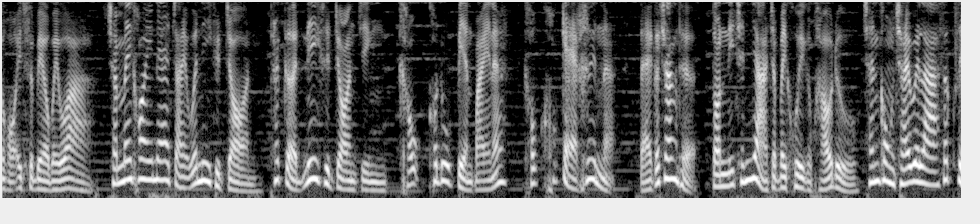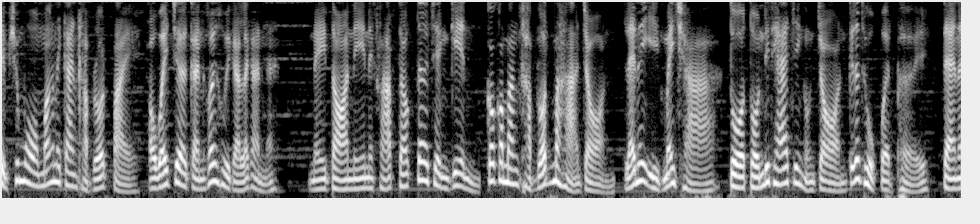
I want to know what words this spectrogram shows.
ลของอิซาเบลไปว่า ฉันไม่ค่อยแน่ใจว่านี่คือจอห์นถ้าเกิดนี่คือจอห์นจริง เขาเขาดูเปลี่ยนไปนะ เขาเขาแก่ขึ้นน่ะ แต่ก็ช่างเถอะ ตอนนี้ฉันอยากจะไปคุยกับเขาดู ฉันคงใช้เวลาสักสิบชั่วโมงมั้งในการขับรถไป เอาไว้เจอกันค่อยคุยกันแล้วกันนะ ในตอนนี้นะครับ ดรเจงกินก็กำลังขับรถมาหาจอห์นและในอีกไม่ช้า ตัวตนที่แท้จริงของจอห์นก็จะถูกเปิดเผย แต่ใน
